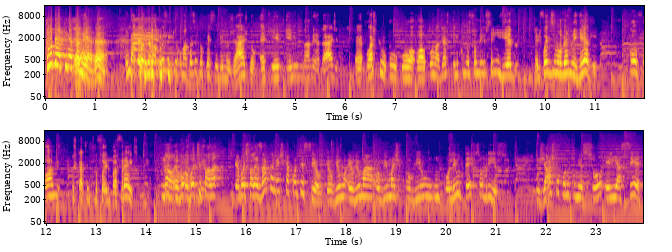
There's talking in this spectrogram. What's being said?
Tudo é aqui nessa É. merda. Uma coisa, uma, coisa que, uma coisa que eu percebi no Jasper é que ele, ele, na verdade, é, eu acho que o, o, o, o autor lá de Jasper, ele começou meio sem enredo. Ele foi desenvolvendo o enredo conforme os capítulos foram indo pra frente. Não, eu vou, eu vou te falar. Eu vou te falar exatamente o que aconteceu. Que eu vi uma, eu vi uma, eu vi umas, eu vi um, eu li um texto sobre isso. O Jasper quando começou, ele ia ser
